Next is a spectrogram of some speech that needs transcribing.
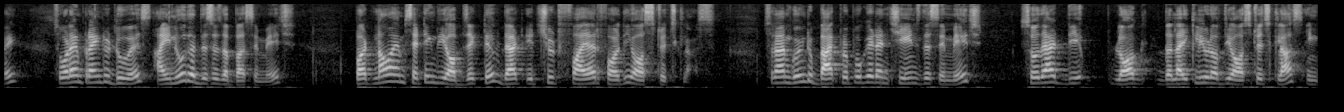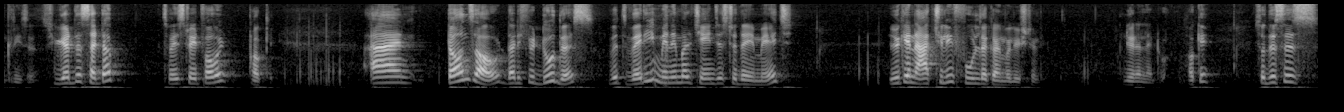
right? So what I'm trying to do is, I know that this is a bus image, but now I'm setting the objective that it should fire for the ostrich class. So I'm going to backpropagate and change this image so that the log, the likelihood of the ostrich class increases. So you get this setup? It's very straightforward. Okay. And Turns out that if you do this with very minimal changes to the image, you can actually fool the convolutional neural network. Okay? So this is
